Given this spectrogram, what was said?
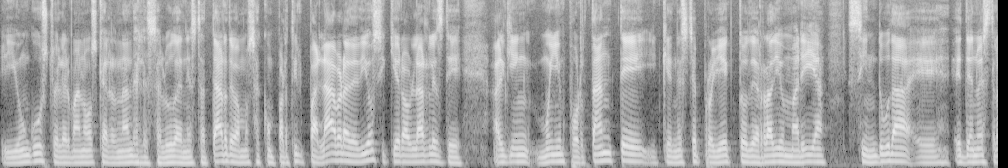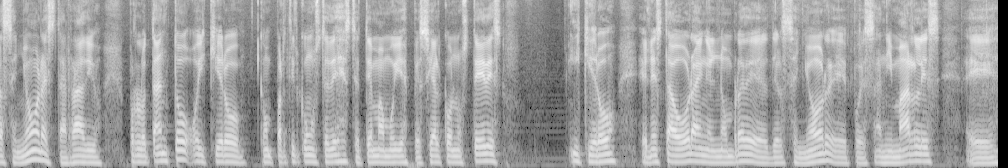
y un gusto. El hermano Oscar Hernández les saluda en esta tarde. Vamos a compartir palabra de Dios y quiero hablarles de alguien muy importante y que en este proyecto de Radio María, sin duda, eh, es de Nuestra Señora esta radio. Por lo tanto, hoy quiero compartir con ustedes este tema muy especial con ustedes. Y quiero en esta hora, en el nombre del Señor, eh, pues animarles, eh,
